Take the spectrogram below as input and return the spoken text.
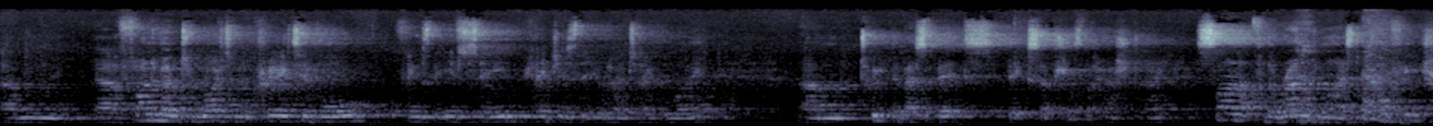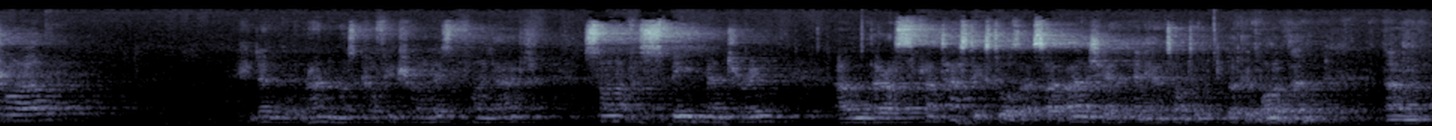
um, uh, find a moment to write on a creative wall, things that you've seen, pledges that you're going to take away, um, tweet the best bits, the exceptions the hashtag, sign up for the randomised coffee trial, if you don't know what randomised coffee trial is, find out, sign up for speed mentoring, um, there are fantastic stores outside, I actually only had time to look at one of them, um,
